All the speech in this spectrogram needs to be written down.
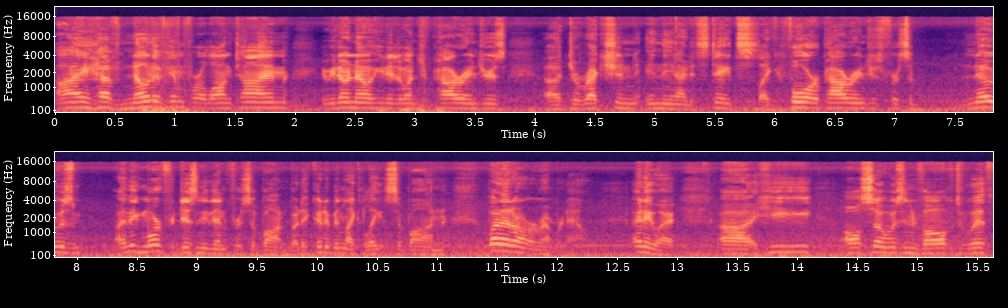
I have known of him for a long time. If you don't know, he did a bunch of Power Rangers uh, direction in the United States, like four Power Rangers for some. no, it was I think more for Disney than for Saban, but it could have been like late Saban, but I don't remember now. Anyway, uh, he also was involved with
